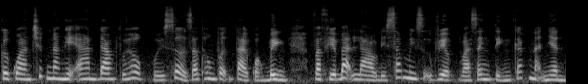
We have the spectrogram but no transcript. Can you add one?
Cơ quan chức năng Nghệ An đang phối hợp với Sở Giao thông Vận tải Quảng Bình và phía bạn Lào để xác minh sự việc và danh tính các nạn nhân.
